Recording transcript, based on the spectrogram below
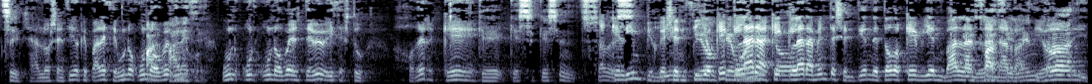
sí, O sea, lo sencillo que parece. Uno, uno, Pa- ve, parece. un- uno ve el TV y dices tú, joder, qué, es- ¿sabes? qué limpio, qué Limpio, sencillo, qué, clara, bonito, qué claramente se entiende todo, qué bien va la, qué la narración. y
